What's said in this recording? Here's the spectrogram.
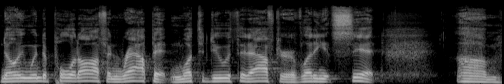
knowing when to pull it off and wrap it, and what to do with it after, of letting it sit. Um,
